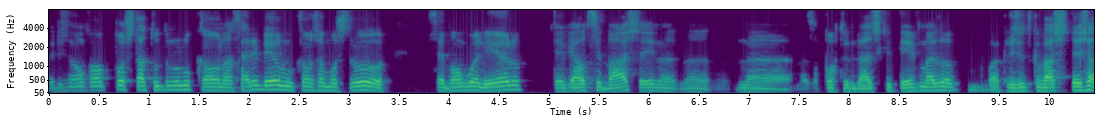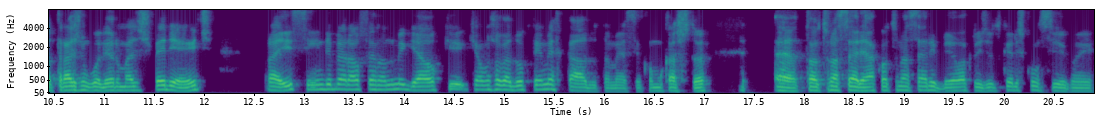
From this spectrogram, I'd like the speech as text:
Eles não vão apostar tudo no Lucão na Série B. O Lucão já mostrou ser bom goleiro, teve altos e baixos aí na, na, na, nas oportunidades que teve, mas eu acredito que o Vasco esteja atrás de um goleiro mais experiente para aí sim liberar o Fernando Miguel, que, que é um jogador que tem mercado também, assim como o Castan é, tanto na Série A quanto na Série B, eu acredito que eles consigam. Hein?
